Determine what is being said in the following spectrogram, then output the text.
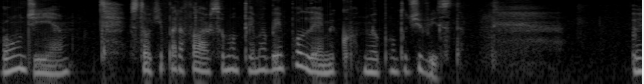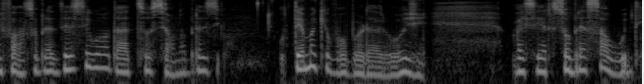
Bom dia. Estou aqui para falar sobre um tema bem polêmico, no meu ponto de vista. Eu vim falar sobre a desigualdade social no Brasil. O tema que eu vou abordar hoje vai ser sobre a saúde.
